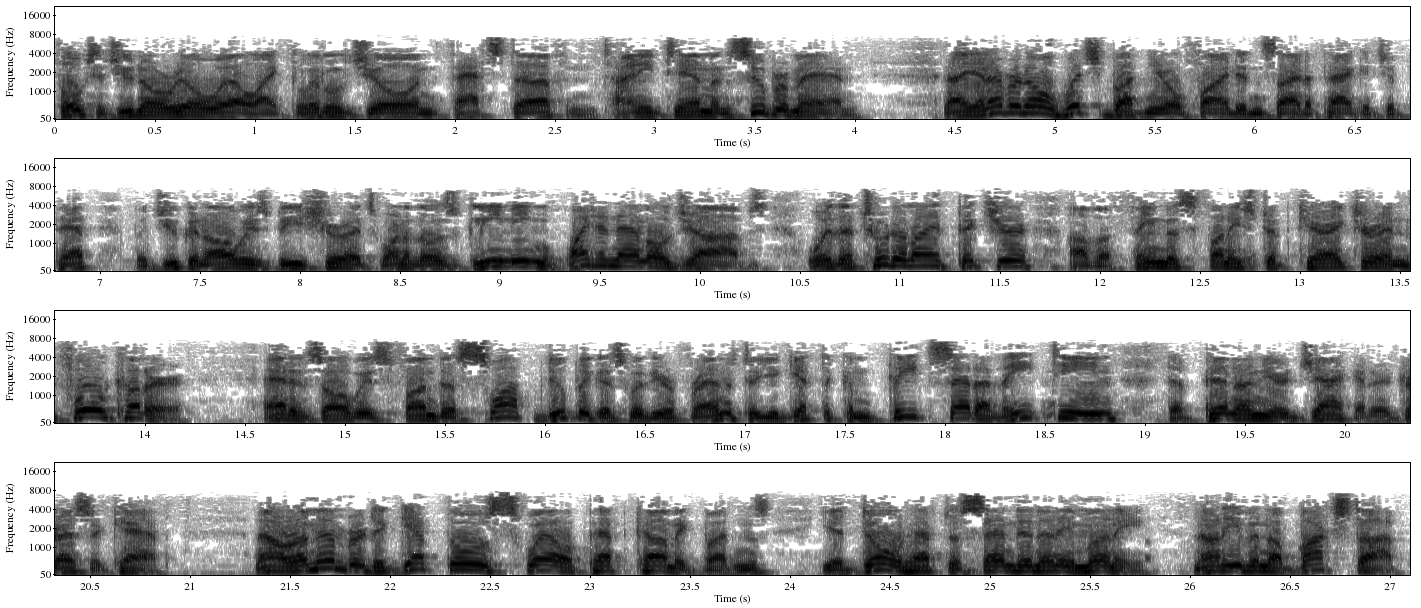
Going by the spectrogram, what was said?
Folks that you know real well, like Little Joe and Fat Stuff and Tiny Tim and Superman. Now, you never know which button you'll find inside a package of Pep, but you can always be sure it's one of those gleaming white enamel jobs with a true-to-life picture of a famous funny strip character in full color. And it's always fun to swap duplicates with your friends till you get the complete set of 18 to pin on your jacket or dress or cap. Now remember to get those swell Pep comic buttons, you don't have to send in any money, not even a box stop.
